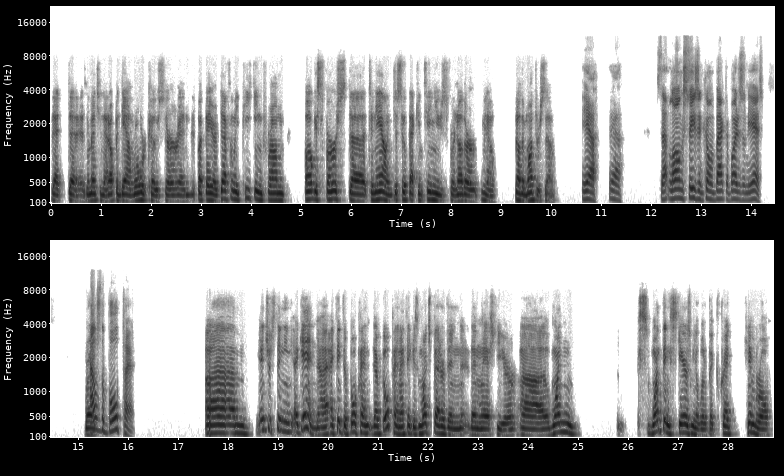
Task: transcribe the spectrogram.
that uh, as I mentioned, that up and down roller coaster, and but they are definitely peaking from August 1st uh, to now, and just hope that continues for another, you know, another month or so. Yeah, yeah. It's that long season coming back to bite us in the ass. Right. How's the bullpen? Um, interesting. Again, I, I think their bullpen, their bullpen, I think, is much better than than last year. Uh, one one thing scares me a little bit. Craig Kimbrel,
